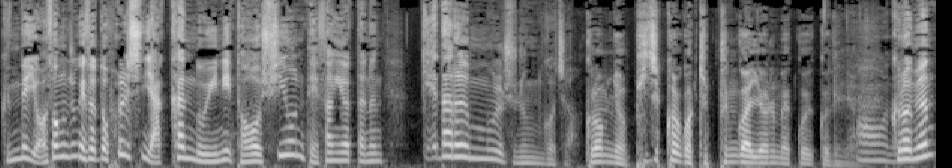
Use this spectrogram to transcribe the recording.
근데 여성 중에서도 훨씬 약한 노인이 더 쉬운 대상이었다는 깨달음을 주는 거죠. 그럼요. physical과 깊은 관련을 맺고 있거든요. 어, 네. 그러면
